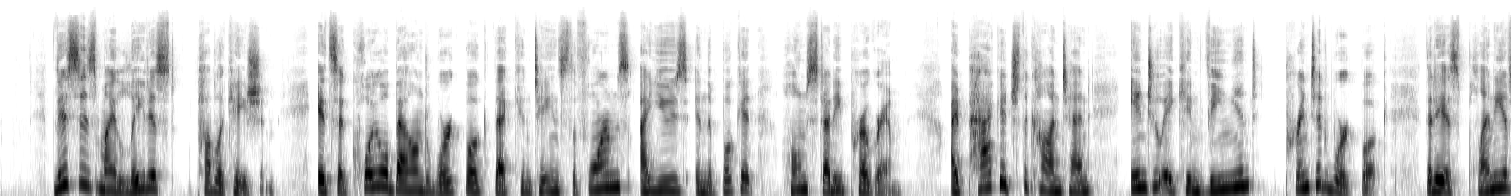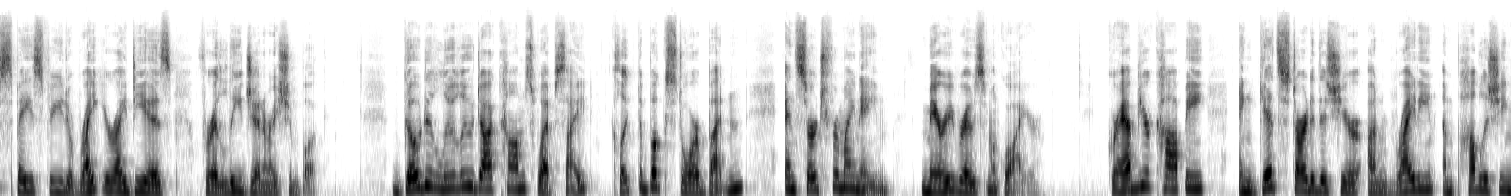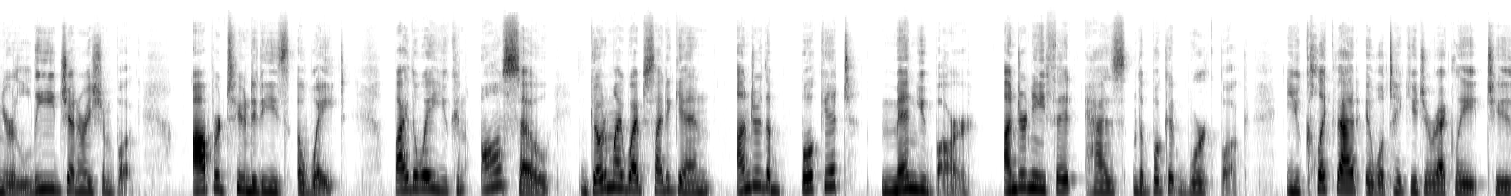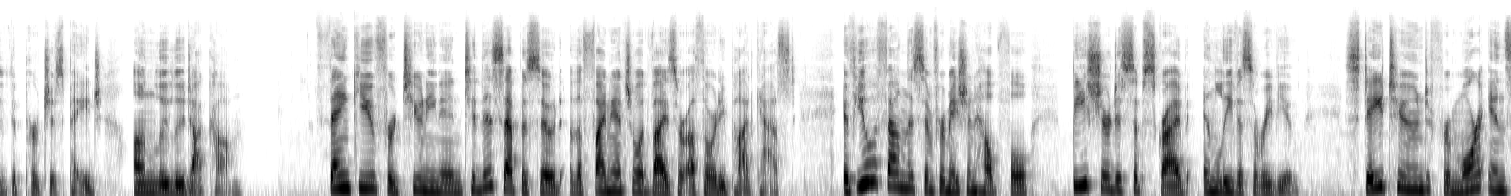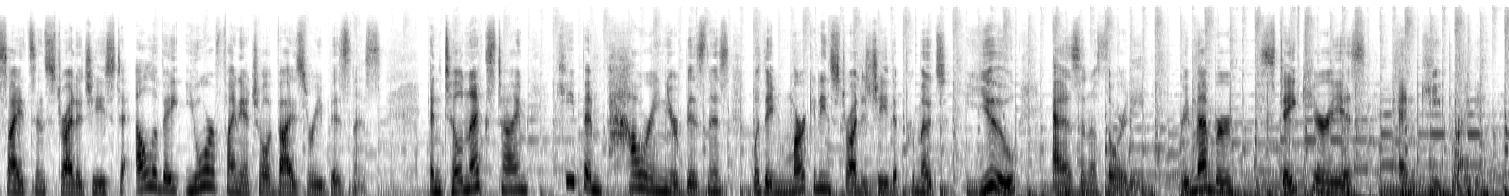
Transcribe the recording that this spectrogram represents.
This is my latest publication. It's a coil bound workbook that contains the forms I use in the Book It Home Study program. I package the content into a convenient printed workbook that has plenty of space for you to write your ideas for a lead generation book. Go to lulu.com's website, click the bookstore button, and search for my name, Mary Rose McGuire. Grab your copy and get started this year on writing and publishing your lead generation book opportunities await. By the way, you can also go to my website again, under the Book It menu bar, underneath it has the Book It workbook. You click that, it will take you directly to the purchase page on lulu.com. Thank you for tuning in to this episode of the Financial Advisor Authority podcast. If you have found this information helpful, be sure to subscribe and leave us a review. Stay tuned for more insights and strategies to elevate your financial advisory business. Until next time, keep empowering your business with a marketing strategy that promotes you as an authority. Remember, stay curious and keep writing.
